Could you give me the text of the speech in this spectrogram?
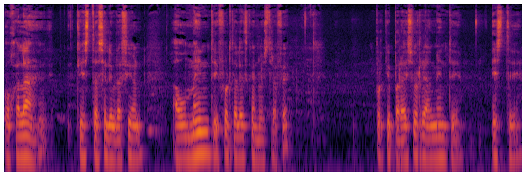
ojalá que esta celebración aumente y fortalezca nuestra fe, porque para eso realmente este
